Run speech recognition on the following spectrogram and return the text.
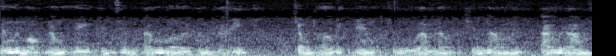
Tháng 11 năm 1980, Thanh Hải, trong thơ Việt Nam 1945 năm 1985.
